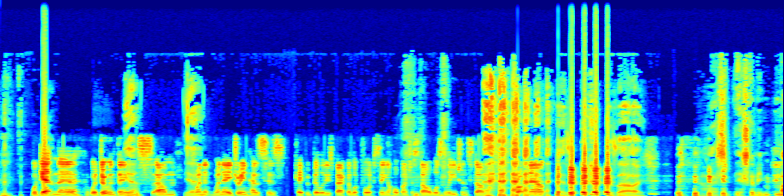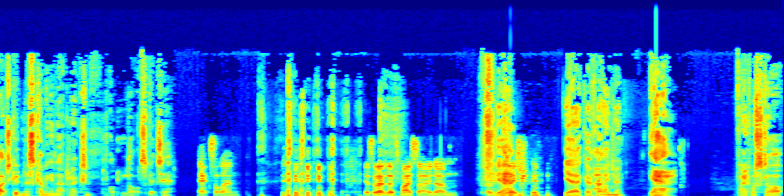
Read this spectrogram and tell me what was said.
we're getting there. We're doing things. Um, Yeah. when when Adrian has his capabilities back, I look forward to seeing a whole bunch of Star Wars Legion stuff trotting out. exactly. Oh, it's, it's going to be much goodness coming in that direction. I've got lots of bits here. Excellent. yeah, so that, that's my side. Um, over to you, Yeah. Yeah, go for it, Um, Adrian. Yeah. Where do I start?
